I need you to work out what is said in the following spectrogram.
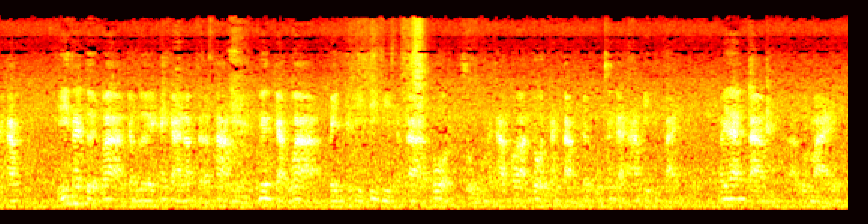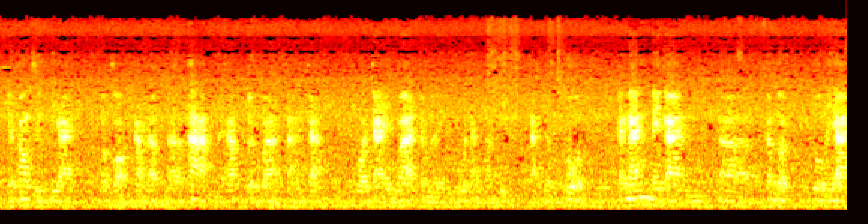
นะครับ นี้ถ้าเกิดว่าจำเลยให้การรับสารภาพเนี่ยเนื่องจากว่าเป็นคดีที่มีอัตราโทษสูงนะครับ เพราะว่าโทษขั้นต่ำจะถูกตั้งแต่ 5 ปีขึ้นไป เพราะฉะนั้นตามกฎหมายจะต้องสืบพยานประกอบคำรับสารภาพนะครับจนกว่าศาลจะพอใจว่าจำเลยผู้กระทำความผิดตามจะโทษ ดังนั้นในการกำหนดตัวพยาน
